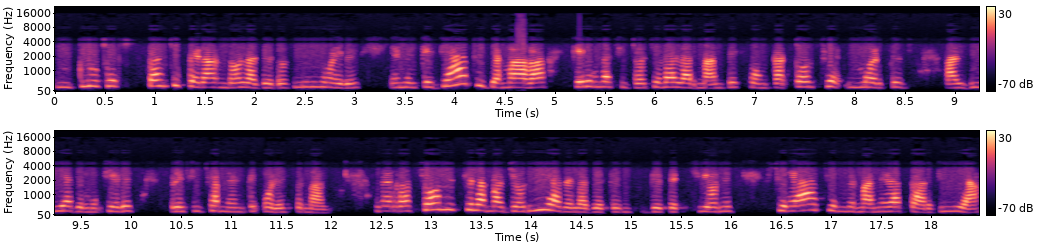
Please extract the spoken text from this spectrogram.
incluso están superando las de 2009, en el que ya se llamaba que era una situación alarmante con 14 muertes al día de mujeres precisamente por este mal. La razón es que la mayoría de las detecciones se hacen de manera tardía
